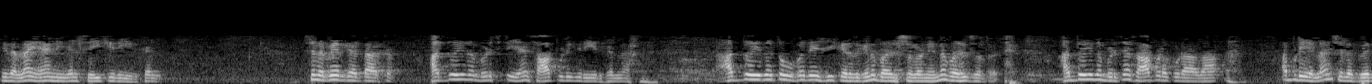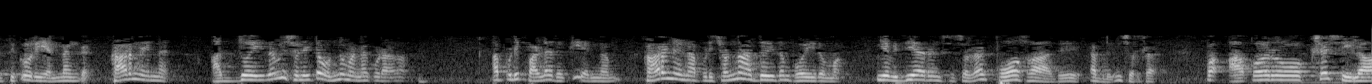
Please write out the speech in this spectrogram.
இதெல்லாம் ஏன் நீங்கள் செய்கிறீர்கள்? சில பேர் கேட்டார்கள் அத்வைதம் படிச்சுட்டு ஏன் சாப்பிடுகிறீர்கள்? அத்வைதத்தை உபதேசிக்கிறதுக்குன்னு பதில் சொல்லணும். என்ன பதில் சொல்ற அத்வைதம் படிச்சா சாப்பிடக்கூடாதான் அப்படி எல்லாம் சில பேர்த்துக்கு ஒரு எண்ணங்கள். காரணம் என்ன? அத்வைதம் சொல்லிட்டு ஒண்ணும் பண்ணக்கூடாதான் அப்படி பலருக்கு எண்ணம். காரணம் என்ன? அப்படி சொன்னா அத்வைதம் போயிருமா? இங்க வித்யாரன் சொல்ற போகாது அப்படின்னு சொல்ற இப்ப அபரோக்ஷிலா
